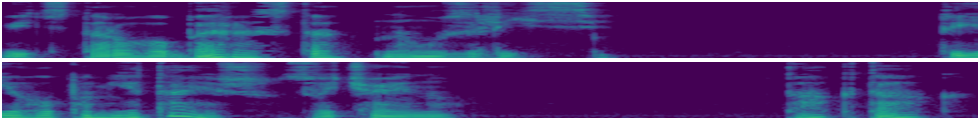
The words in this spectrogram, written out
від старого Береста на узліссі. Ти його пам'ятаєш, звичайно? Так, так.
